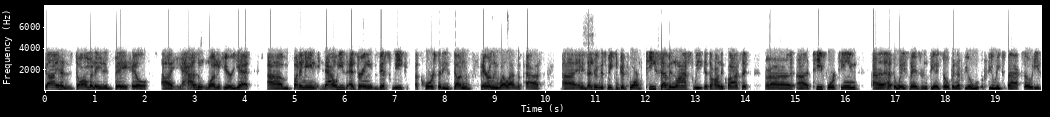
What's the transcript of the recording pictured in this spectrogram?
guy has dominated Bay Hill. Uh, he hasn't won here yet. Um, but I mean, now he's entering this week a course that he's done fairly well at in the past, uh, and he's entering this week in good form. T7 last week at the Honda Classic, T14 uh, at the Waste Management Phoenix Open a few a few weeks back. So he's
